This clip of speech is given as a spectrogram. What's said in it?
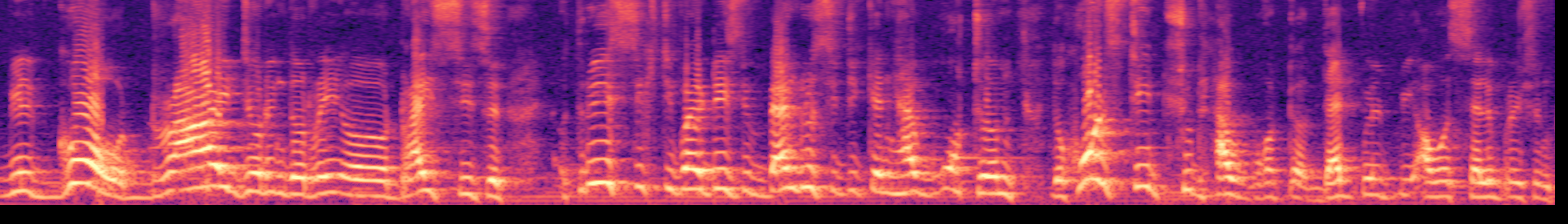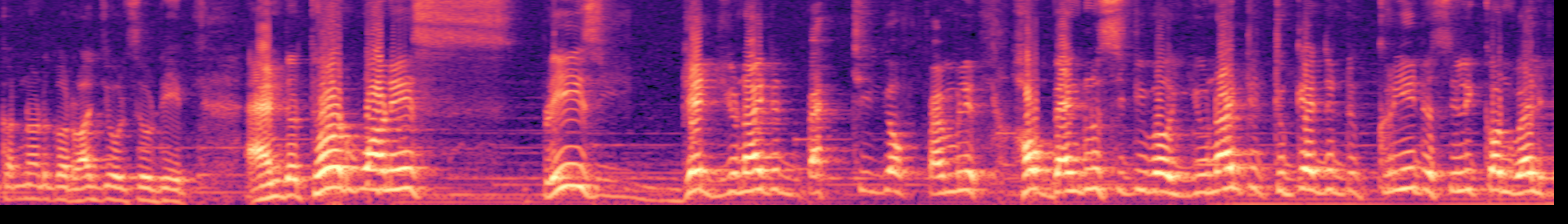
will go dry during the rain, uh, dry season 365 days if Bangalore city can have water, the whole state should have water. That will be our celebration Karnataka Rajyotsava Day. And the third one is please get united back to your family. How Bangalore city were united together to create a Silicon Valley,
